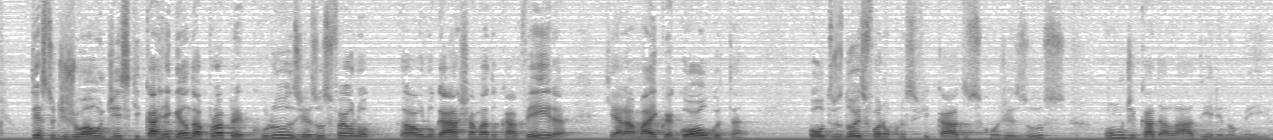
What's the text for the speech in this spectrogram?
O texto de João diz que carregando a própria cruz, Jesus foi ao lugar chamado Caveira, que em aramaico é Gólgota. Outros dois foram crucificados com Jesus, um de cada lado e ele no meio.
